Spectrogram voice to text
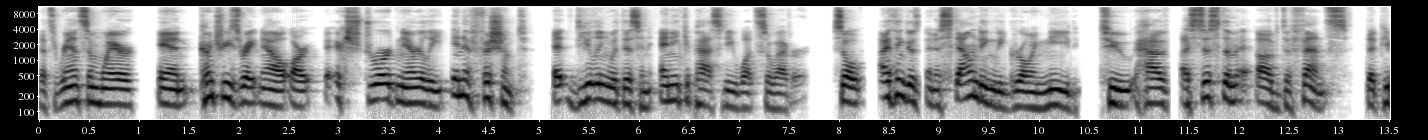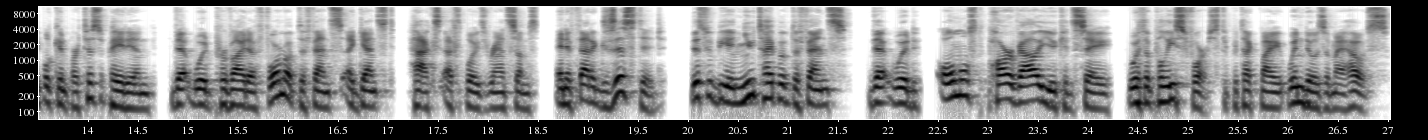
that's ransomware, and countries right now are extraordinarily inefficient at dealing with this in any capacity whatsoever. So I think there's an astoundingly growing need to have a system of defense that people can participate in that would provide a form of defense against hacks, exploits, ransoms. And if that existed, this would be a new type of defense that would almost par value, you could say, with a police force to protect my windows of my house.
